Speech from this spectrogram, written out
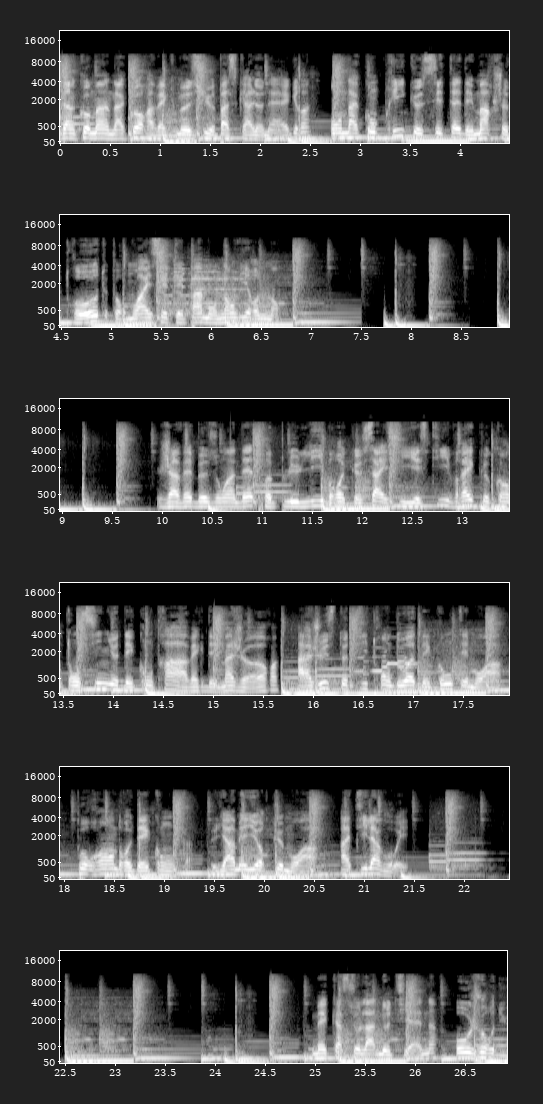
D'un commun accord avec monsieur Pascal Nègre, on a compris que c'était des marches trop hautes pour moi et c'était pas mon environnement. J'avais besoin d'être plus libre que ça et si est vrai que quand on signe des contrats avec des majors, à juste titre on doit des comptes et moi, pour rendre des comptes, y a meilleur que moi, a-t-il avoué. Mais qu'à cela ne tienne, aujourd'hui,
